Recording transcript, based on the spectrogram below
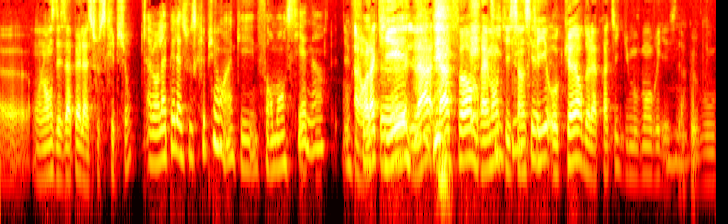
euh, on lance des appels à souscription. Alors l'appel à souscription, hein, qui est une forme ancienne. Hein, Alors là, qui est euh, la, forme vraiment qui s'inscrit au cœur de la pratique du mouvement ouvrier. C'est-à-dire que vous,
